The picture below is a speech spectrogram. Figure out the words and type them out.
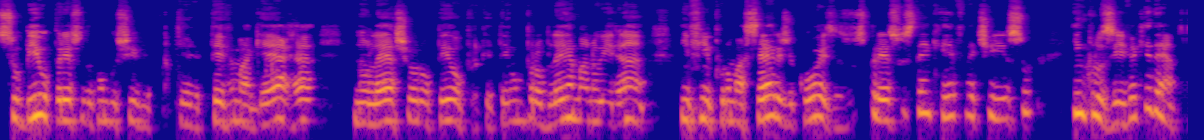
subiu o preço do combustível porque teve uma guerra no leste europeu, porque tem um problema no Irã, enfim, por uma série de coisas, os preços têm que refletir isso, inclusive aqui dentro.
